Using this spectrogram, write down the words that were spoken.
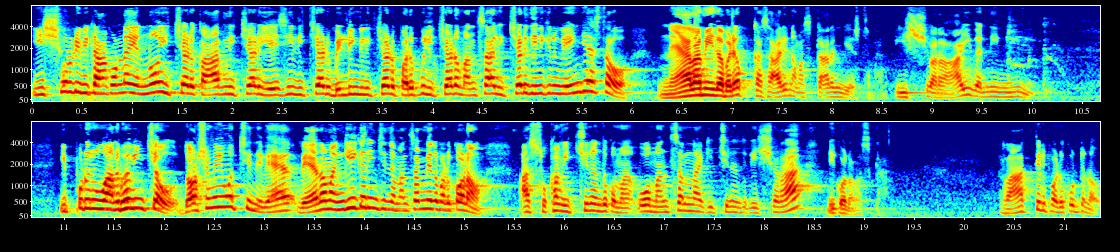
ఈశ్వరుడివి కాకుండా ఎన్నో ఇచ్చాడు. కార్లు ఇచ్చాడు ఏసీలు ఇచ్చాడు బిల్డింగ్లు ఇచ్చాడు పరుపులు ఇచ్చాడు మంచాలు ఇచ్చాడు. దీనికి నువ్వేం చేస్తావు? నేల మీద పడి ఒక్కసారి నమస్కారం చేస్తున్నావు. ఈశ్వరా ఇవన్నీ నీవి. ఇప్పుడు నువ్వు అనుభవించావు. దోషమేమొచ్చింది వే వేదం అంగీకరించింది. మంచం మీద పడుకోవడం. ఆ సుఖం ఇచ్చినందుకు ఓ మంచం నాకు ఇచ్చినందుకు ఈశ్వర నీకు నమస్కారం. రాత్రి పడుకుంటున్నావు.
